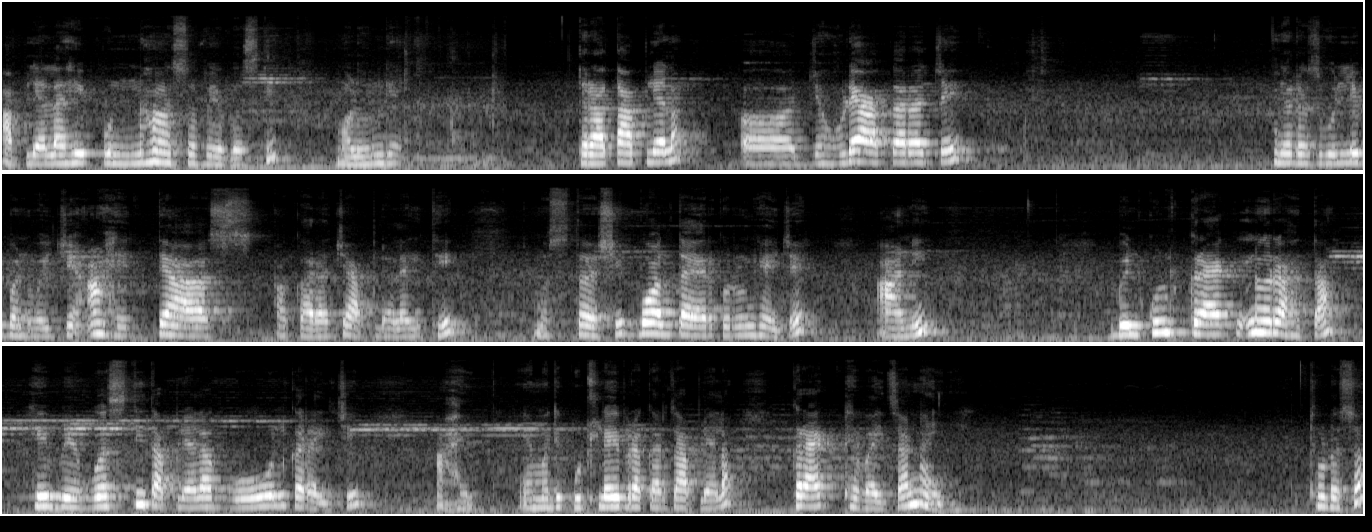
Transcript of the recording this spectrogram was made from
आपल्याला हे पुन्हा असं व्यवस्थित मळून घ्यायचं. तर आता आपल्याला जेवढ्या आकाराचे रसगुल्ले बनवायचे आहेत त्या आकाराचे आपल्याला इथे मस्त असे बॉल तयार करून घ्यायचे. आणि बिलकुल क्रॅक न राहता हे व्यवस्थित आपल्याला गोल करायचे आहेत. यामध्ये कुठल्याही प्रकारचा आपल्याला क्रॅक ठेवायचा नाही. थोडंसं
